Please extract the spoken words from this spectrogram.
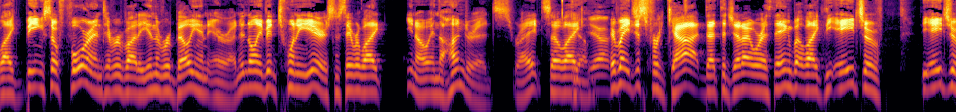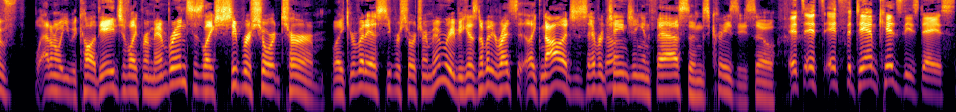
Like being so foreign to everybody in the rebellion era, and it had only been twenty years since they were like, you know, in the hundreds, right? So like, Yeah. Yeah. everybody just forgot that the Jedi were a thing. But like the age of the age of I don't know what you would call it. The age of like remembrance is like super short term. Like everybody has super short term memory because nobody writes it. Like knowledge is ever changing and fast and it's crazy. So It's it's it's the damn kids these days.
